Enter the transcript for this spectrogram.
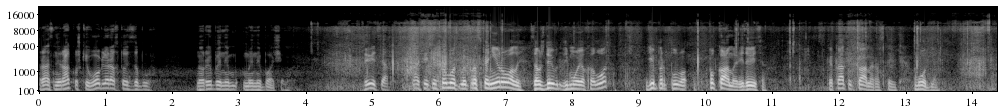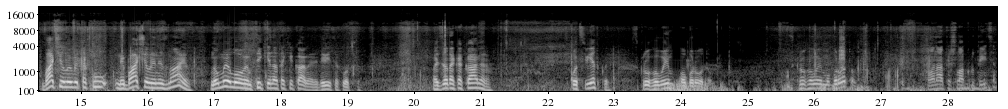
Разні ракушки, воблера хтось забув. Но риби не, ми не бачимо. Дивіться, значить ехолот ми просканірували. Завжди зимою ехолот. Гіперпло по камері, дивіться. Яка тут камера стоїть? Модна. Бачили ви таку, не бачили, не знаю. але ми ловимо тільки на такі камери. Дивіться, хлопці. Ось це така камера з підсвіткою, з круговим оборотом. З круговим оборотом вона пішла крутитися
